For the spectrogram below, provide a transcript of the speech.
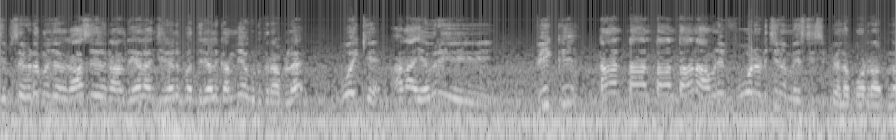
சிப்ஸை விட கொஞ்சம் காசு நாலு ஏழு அஞ்சு ஏழு பத்து ஏழு கம்மியாக கொடுக்குறாப்புல. ஓகே. ஆனால் எவ்ரி வீக்கு டான் டான் டான் டான் அவனே ஃபோன் அடித்து நம்ம எஸ்டிசிபியில் போடுறாப்புல.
